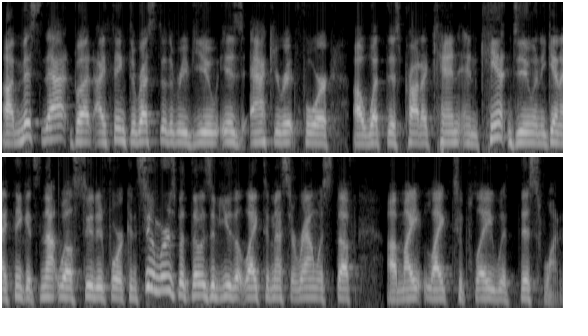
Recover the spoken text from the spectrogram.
uh, miss that, but I think the rest of the review is accurate for uh, what this product can and can't do. And again, I think it's not well suited for consumers, but those of you that like to mess around with stuff uh, might like to play with this one.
